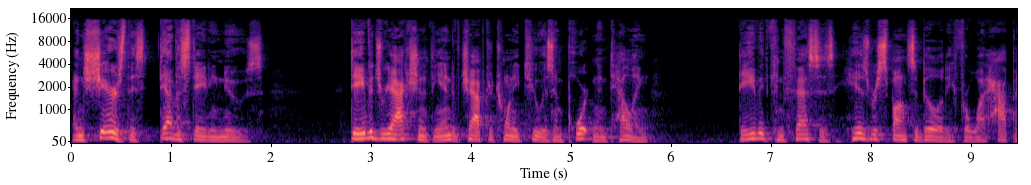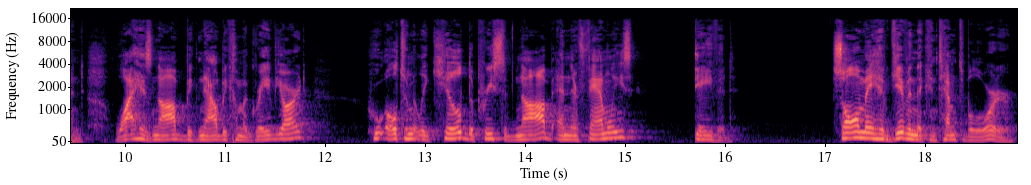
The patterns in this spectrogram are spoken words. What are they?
and shares this devastating news. David's reaction at the end of chapter 22 is important and telling. David confesses his responsibility for what happened. Why has Nob now become a graveyard? Who ultimately killed the priests of Nob and their families? David. Saul may have given the contemptible order.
